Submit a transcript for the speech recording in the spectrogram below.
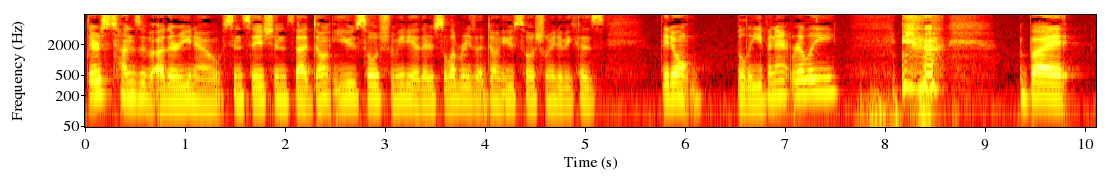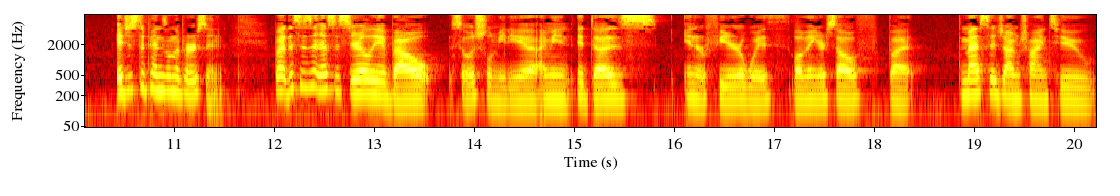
there's tons of other, you know, sensations that don't use social media. There's celebrities that don't use social media because they don't believe in it really. but it just depends on the person. But this isn't necessarily about social media. I mean, it does interfere with loving yourself, but the message I'm trying to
